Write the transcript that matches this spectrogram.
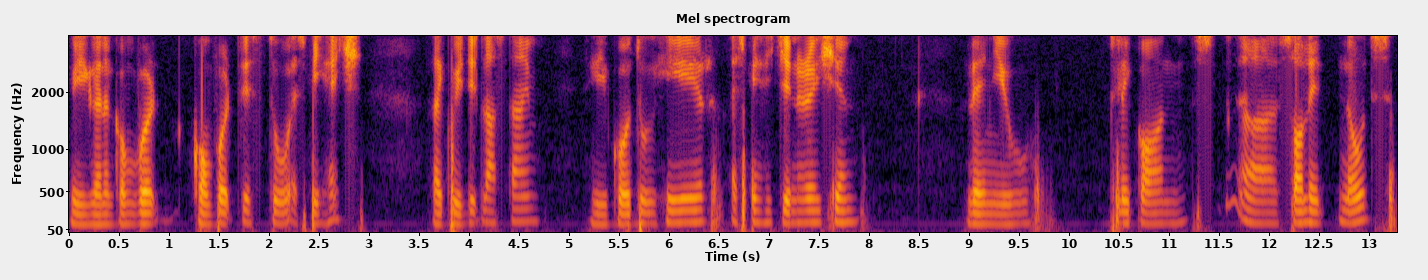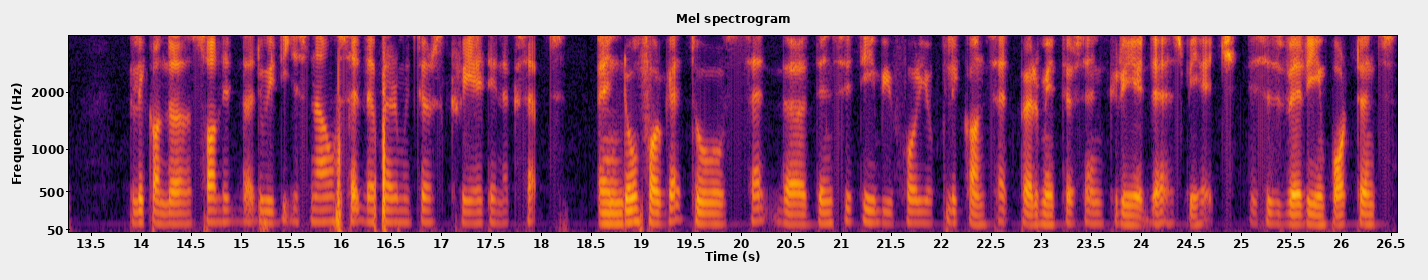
we're gonna convert convert this to SPH like we did last time. You go to here SPH generation. Then you click on uh, solid nodes. Click on the solid that we did just now. Set the parameters create and accept. And don't forget to set the density before you click on set parameters and create the SPH this is very important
